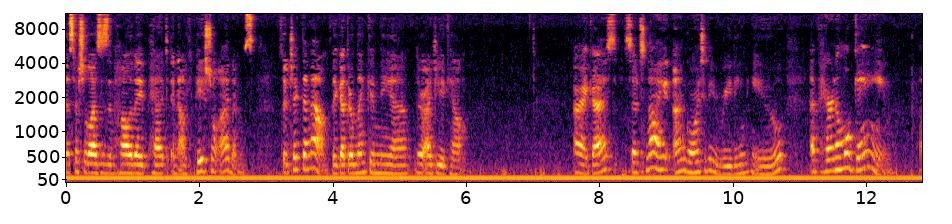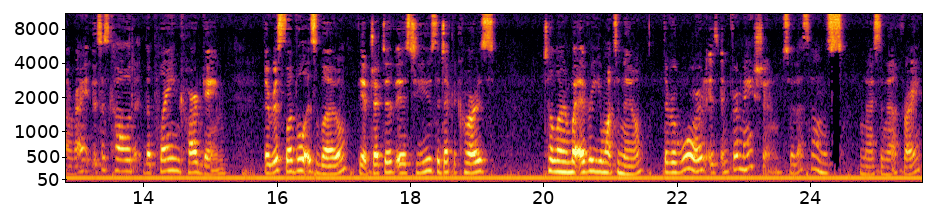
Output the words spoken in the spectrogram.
that specializes in holiday, pet, and occupational items. So check them out. They got their link in the uh, their IG account. All right, guys. So tonight I'm going to be reading you a paranormal game. All right, this is called the Playing Card Game. The risk level is low. The objective is to use the deck of cards to learn whatever you want to know. The reward is information. So that sounds nice enough, right?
